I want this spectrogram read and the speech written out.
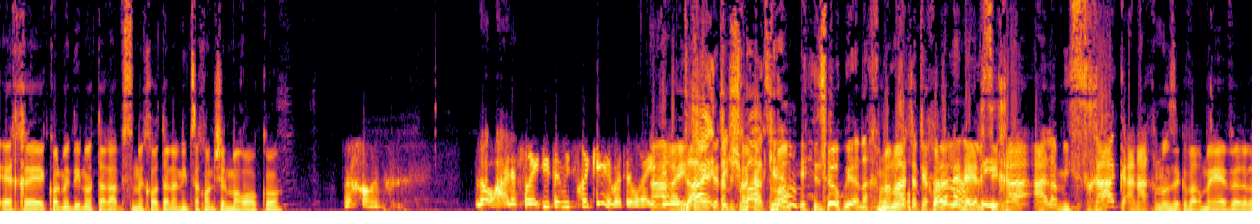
איך כל מדינות ערב שמחות על הניצחון של מרוקו. לא, א' ראיתי את המשחקים, אתם ראיתם? אה, ראית? די, את המשחק תשמע, עצמו? כן, זהו, אנחנו לא... ממש את יכולה לא לנהל ראיתי. שיחה על המשחק, אנחנו זה כבר מעבר ל...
